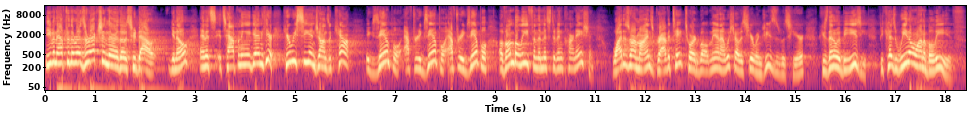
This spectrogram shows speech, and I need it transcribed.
Even after the resurrection, there are those who doubt, you know? And it's, it's happening again here. Here we see in John's account example after example after example of unbelief in the midst of incarnation. Why does our minds gravitate toward, well, man, I wish I was here when Jesus was here, because then it would be easy? Because we don't want to believe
